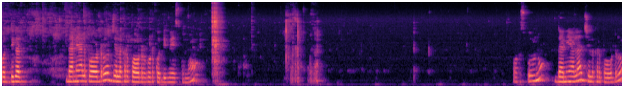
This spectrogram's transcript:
కొద్దిగా ధనియాల పౌడరు జీలకర్ర పౌడర్ కూడా కొద్దిగా వేసుకున్నాం ఒక స్పూను ధనియాల జీలకర్ర పౌడరు.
